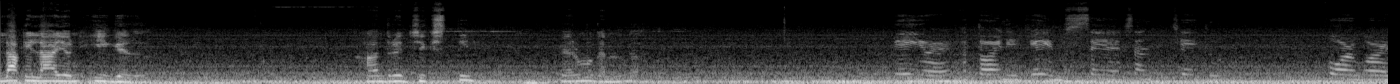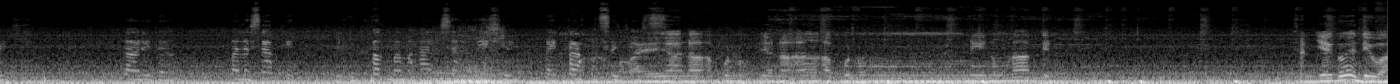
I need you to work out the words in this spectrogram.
Lucky Lion Eagle. 160. Pero maganda. Mayor Attorney James C. Santiago Forward Florida Malasakit Pagmamahal sa bisyo May takot sa Diyos Ay, yan na apo, yan na ang apo nung ninong natin. San Diego yun, di ba?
